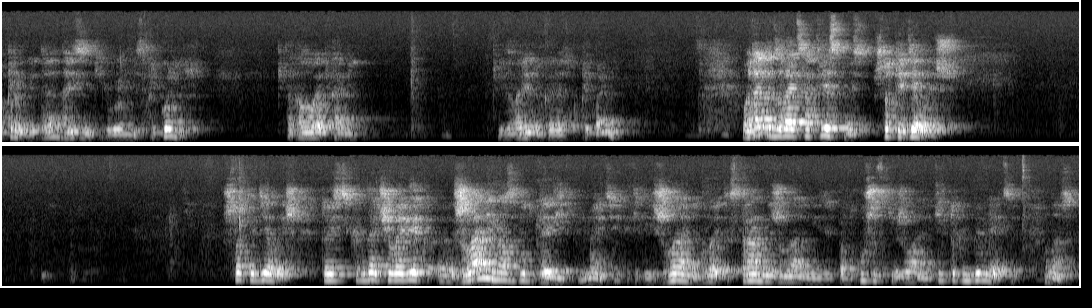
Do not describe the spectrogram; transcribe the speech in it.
Попрыгать, да, на резинке головой вниз. Прикольно же. А головой об камень. И инвалидную коляску. Прикольно? Вот это называется ответственность. Что ты делаешь? Что ты делаешь? То есть, когда человек, э, желания нас будут давить, понимаете, какие-то желания, бывают странные желания, кушетские желания, какие только не появляются у нас.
